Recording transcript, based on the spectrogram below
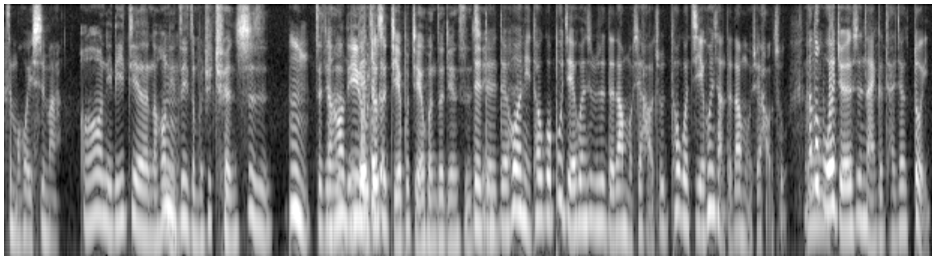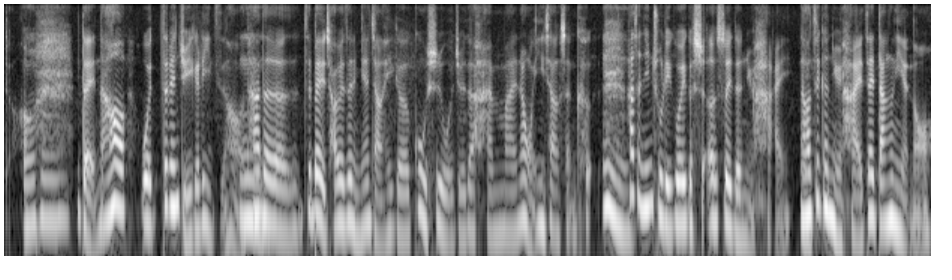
怎么回事吗？哦，你理解了，然后你自己怎么去诠释？嗯嗯，这件事，例如就是结不结婚这件事情，对对对，或者你透过不结婚是不是得到某些好处？透过结婚想得到某些好处，他都不会觉得是哪个才叫对的。嗯，对。然后我这边举一个例子哈，他的《自卑与超越》这里面讲了一个故事，我觉得还蛮让我印象深刻。嗯，他曾经处理过一个十二岁的女孩，然后这个女孩在当年哦，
